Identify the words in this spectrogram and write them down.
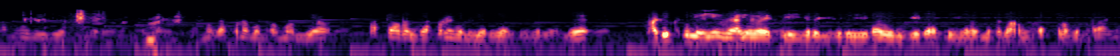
சமூக நீதி அப்படிங்கிறது நம்ம கற்பனை பண்றோமோ இல்லையோ மற்றவர்கள் கற்பனை பண்ணிக்கிறது அப்படிங்கிறது வந்து படிப்புலையும் வேலை வாய்ப்புலையும் கிடைக்கக்கூடிய இடஒதுக்கீடு அப்படிங்கிறது மட்டும் தான் அவங்க கற்பனை பண்றாங்க.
